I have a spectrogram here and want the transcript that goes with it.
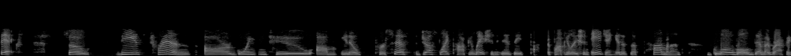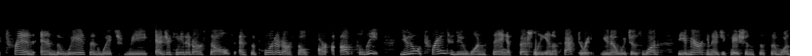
fixed. So these trends are going to, um, you know, persist just like population. It is a, a population aging. It is a permanent global demographic trend and the ways in which we educated ourselves and supported ourselves are obsolete. You don't train to do one thing, especially in a factory, you know, which is what the American education system was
